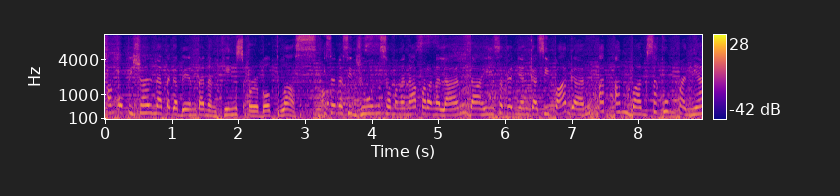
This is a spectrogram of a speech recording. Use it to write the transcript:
ang opisyal na tagabenta ng King's Herbal Plus. Isa na si June sa mga naparangalan dahil sa kanyang kasipagan at ambag sa kumpanya.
